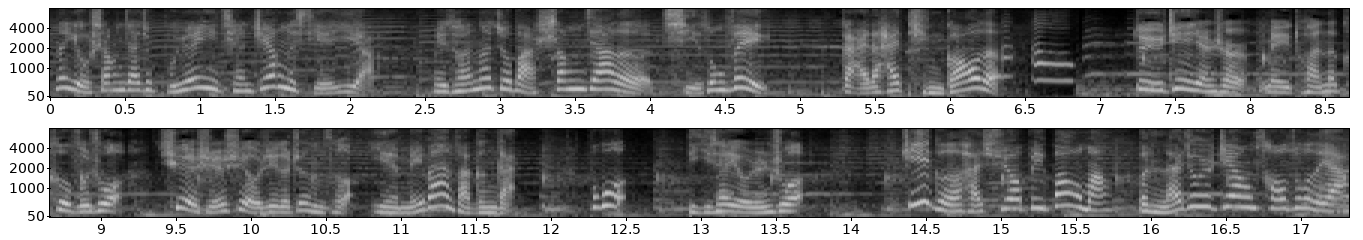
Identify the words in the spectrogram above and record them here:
那有商家就不愿意签这样的协议啊，美团呢就把商家的起送费改的还挺高的。对于这件事儿，美团的客服说，确实是有这个政策，也没办法更改。不过底下有人说，这个还需要被爆吗？本来就是这样操作的呀。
